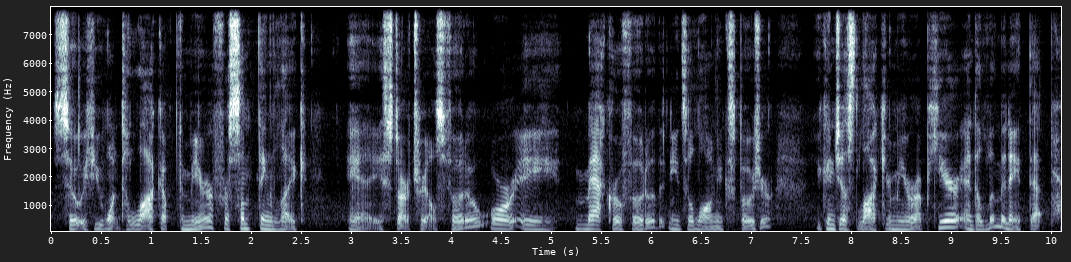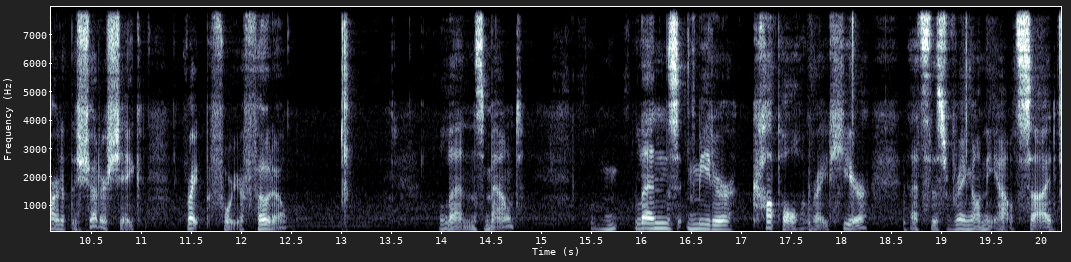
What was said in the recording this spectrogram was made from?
So if you want to lock up the mirror for something like a Star Trails photo or a macro photo that needs a long exposure, you can just lock your mirror up here and eliminate that part of the shutter shake right before your photo. Lens mount. Lens meter couple right here. That's this ring on the outside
